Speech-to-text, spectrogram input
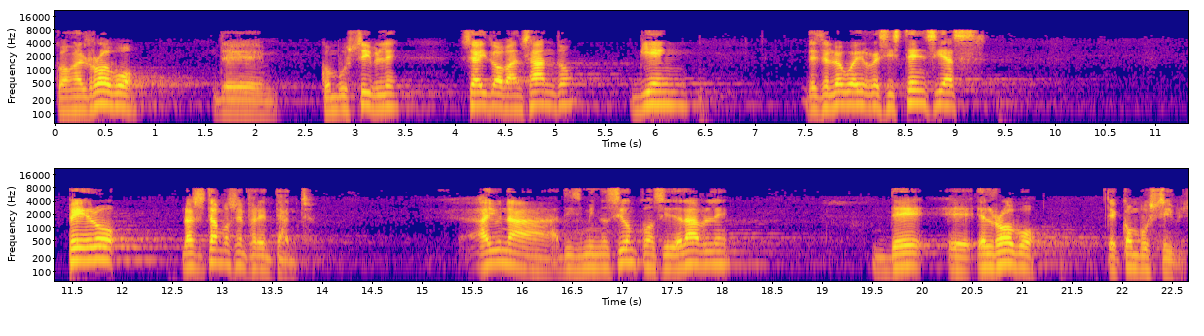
con el robo de combustible, se ha ido avanzando bien, desde luego hay resistencias, pero las estamos enfrentando. Hay una disminución considerable de eh, robo de combustible.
